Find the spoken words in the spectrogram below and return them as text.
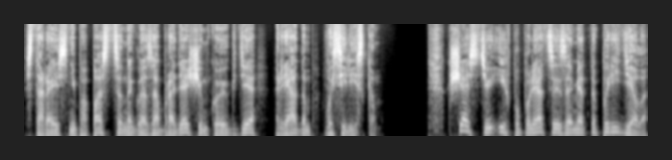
стараясь не попасться на глаза бродящим кое-где рядом Василиском. К счастью, их популяция заметно поредела,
